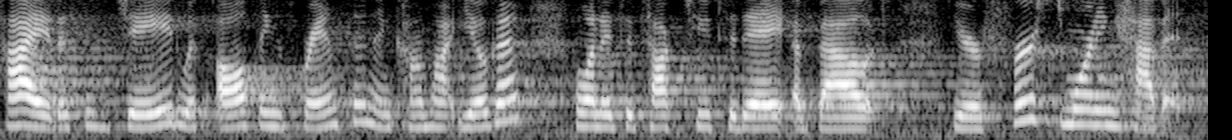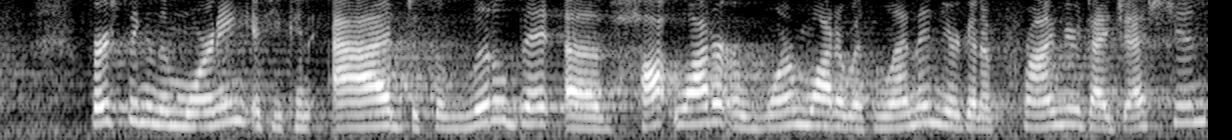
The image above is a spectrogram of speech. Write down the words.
Hi, this is Jade with All Things Branson and Kom Hot Yoga. I wanted to talk to you today about your first morning habits. First thing in the morning, if you can add just a little bit of hot water or warm water with lemon, you're going to prime your digestion.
